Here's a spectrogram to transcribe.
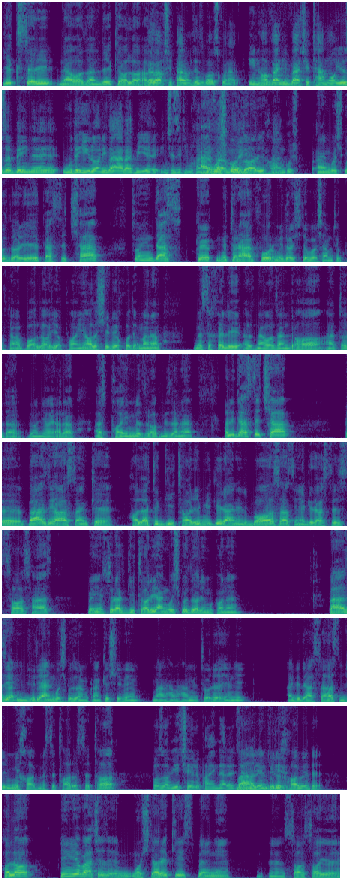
یک سری نوازنده که حالا ببخشید پرانتز باز کنم. اینها ونی وچه تمایز بین عود ایرانی و عربیه. این چیزی که می‌خوایم انگوش گذاری ها. انگوش, انگوش گذاری دست چپ. چون این دست که می‌تونه هر فرمی داشته باشم تو گفتم بالا یا پایین حالا شیوه خود منم مثل خیلی از نوازنده ها حتی در دنیای عرب از پایین مزراب می‌زنم ولی دست چپ بعضی ها هستن که حالت گیتاری می‌گیرن یعنی باز هست این اگه دست ساز هست به این صورت گیتاری انگوش گذاری می‌کنه بعضی ها اینجوری انگوش گذاری می‌کنن که شیوه من هم همینطوره یعنی اگه دست هست اینجوری می‌خواد مثل تار و ستار. با زاویه 45 درجه بله اینجوری خوابیده. حالا این یه بچه مشترکی است بین سازهای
